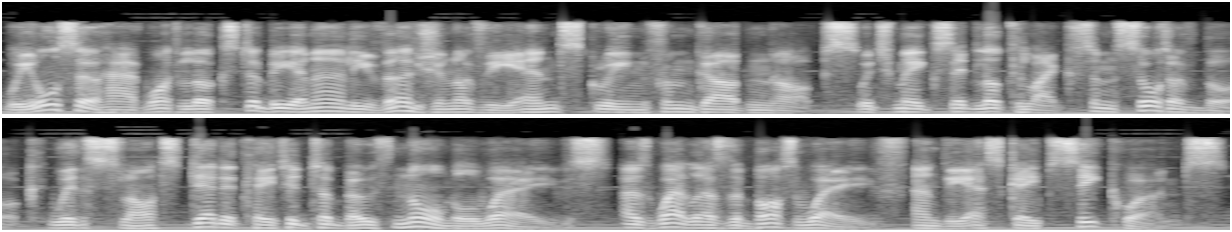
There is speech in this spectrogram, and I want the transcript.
We also have what looks to be an early version of the end screen from Garden Ops which makes it look like some sort of book with slots dedicated to both normal waves as well as the boss wave and the escape sequence.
